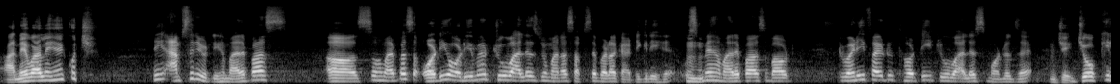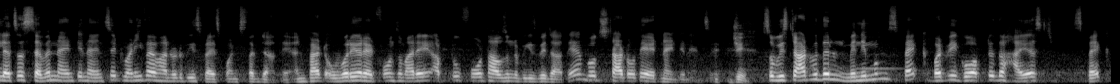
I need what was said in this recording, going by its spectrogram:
आने वाले हैं कुछ? नहीं एब्सोल्युटली हमारे पास सो uh, so हमारे पास ऑडियो ऑडियो में ट्रू वायरलेस जो हमारा सबसे बड़ा कैटेगरी है उसमें हमारे पास about 25 to 30 true wireless models है जो। कि लेट्स से 799 से 2500 रुपीस प्राइस पॉइंट्स तक जाते हैं। In fact over ear headphones हमारे अप टू 4000 रुपीस भी जाते हैं वो स्टार्ट होते हैं 899 से। जी। So we start with the minimum spec, but we go up to the highest spec.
